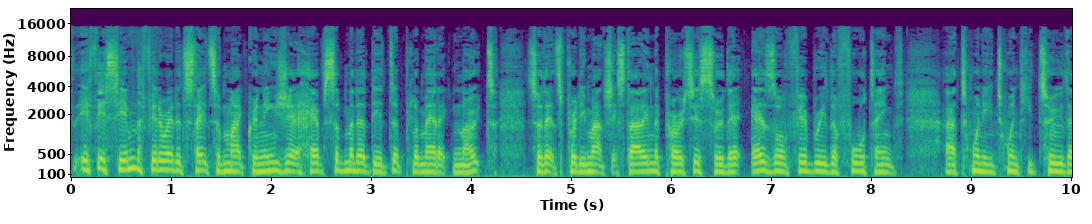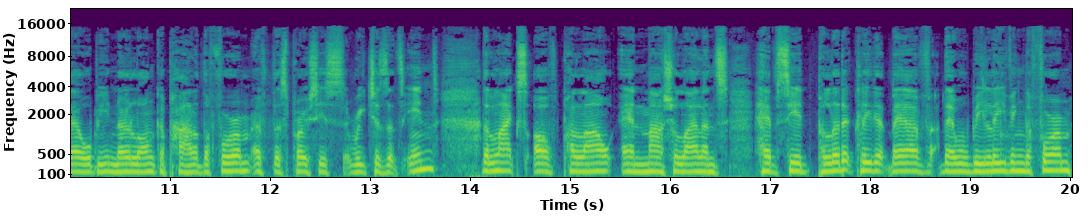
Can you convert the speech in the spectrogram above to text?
FSM, the Federated States of Micronesia, have submitted their diplomatic note. So that's pretty much starting the process so that as of February the 14th, uh, 2022, they will be no longer part of the forum if this process reaches its end. The likes of Palau and Marshall Islands have said politically that they have they will be leaving the forum.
